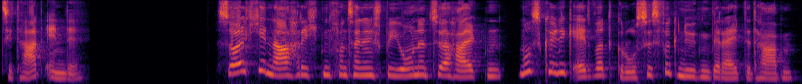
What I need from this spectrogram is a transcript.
Zitat Ende. Solche Nachrichten von seinen Spionen zu erhalten, muss König Edward großes Vergnügen bereitet haben.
